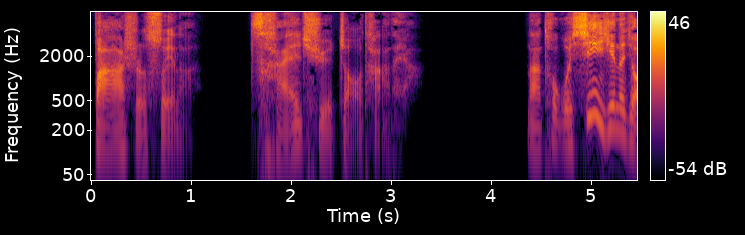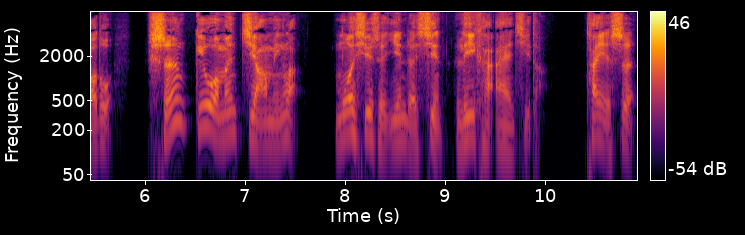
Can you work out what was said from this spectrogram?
八十岁了，才去找他的呀。那透过信心的角度，神给我们讲明了，摩西是因着信离开埃及的，他也是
